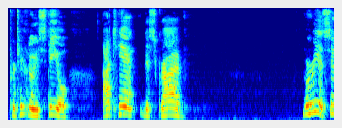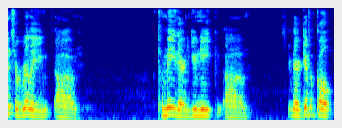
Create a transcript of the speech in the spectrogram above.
particularly steel. I can't describe. Maria's scents are really, uh, to me, they're unique. Uh, they're difficult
